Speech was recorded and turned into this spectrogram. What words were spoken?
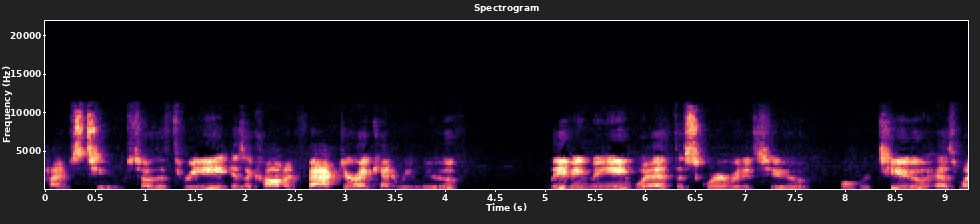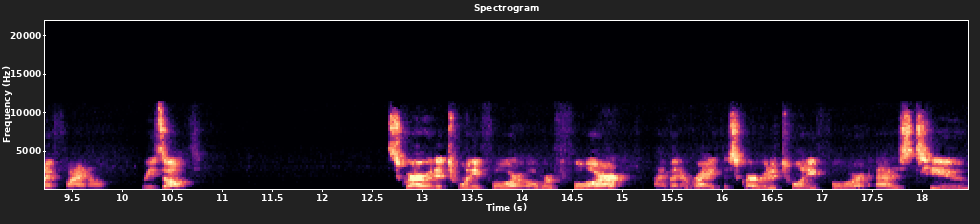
times 2. So the 3 is a common factor I can remove leaving me with the square root of 2 over 2 as my final result. Square root of 24 over 4, I'm going to write the square root of 24 as 2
